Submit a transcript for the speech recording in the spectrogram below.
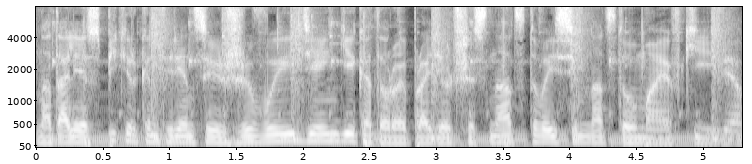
Наталья – спикер конференции «Живые деньги», которая пройдет 16 и 17 мая в Киеве.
